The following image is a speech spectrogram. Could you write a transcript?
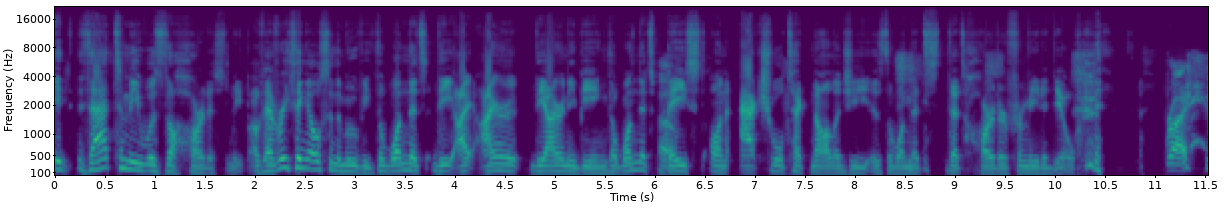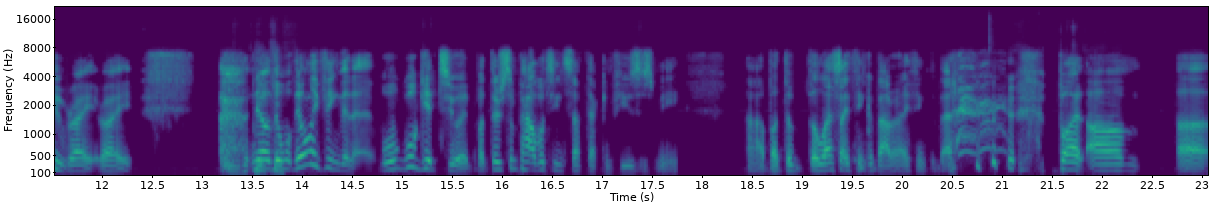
it that to me was the hardest leap of everything else in the movie. The one that's the I, iron, the irony being the one that's Oh. based on actual technology is the one that's that's harder for me to deal with. Right, right, right. no, the the only thing that uh, we'll we'll get to it, but there's some Palpatine stuff that confuses me. Uh, but the the less I think about it, I think the better. but um uh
